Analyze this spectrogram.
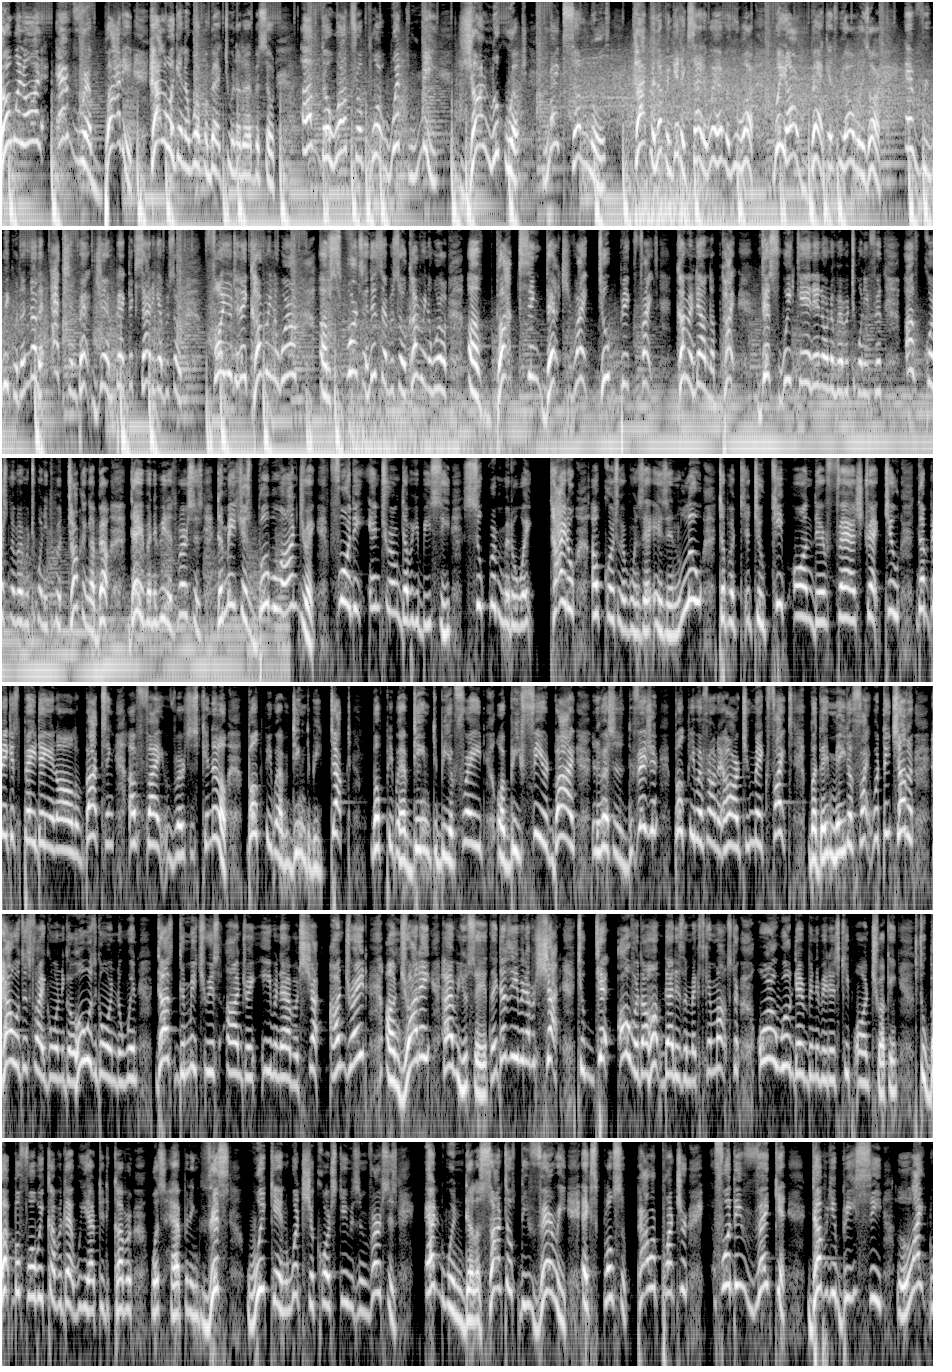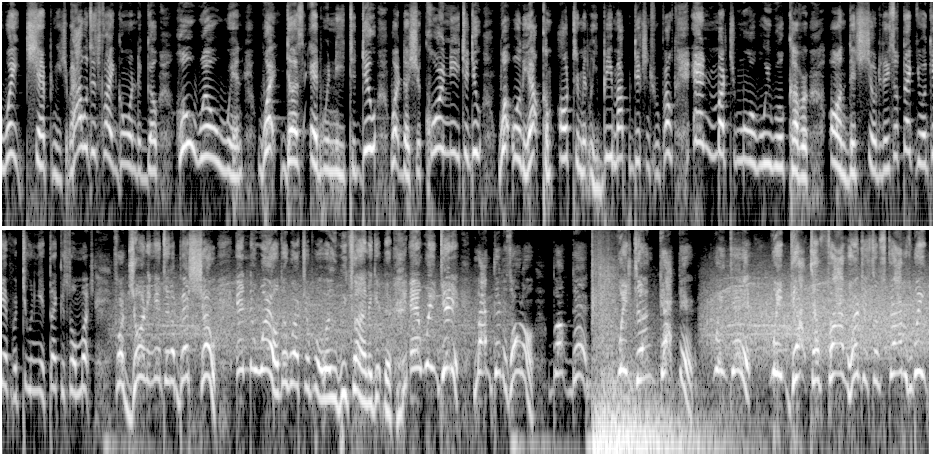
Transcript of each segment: Going on, everybody? Hello again, and welcome back to another episode of the Welch Report with me, Jean Luc Welch. Make some noise, clap it up, and get excited wherever you are. We are back, as we always are, every week with another action packed, jam packed, exciting episode for you today, covering the world of sports. In this episode, covering the world of boxing. That's right, two big fights coming down the pipe this weekend and on November 25th. Of course, November 25th, we're talking about Dave Benavidez versus Demetrius Boo Andre for the interim WBC super middleweight title. Of course, everyone's there is in lieu to, to keep on their fast track to the biggest payday in all of boxing, a fight versus Canelo. Both people have deemed to be ducked both people have deemed to be afraid or be feared by the rest of the division. Both people have found it hard to make fights, but they made a fight with each other. How is this fight going to go? Who is going to win? Does Demetrius Andre even have a shot? Andre? Andrade? However you say it. Does he even have a shot to get over the hump that is a Mexican monster. Or will David Benavidez keep on trucking through? But before we cover that, we have to cover what's happening this weekend with Shakur Stevenson versus Edwin De Los Santos, the very explosive power puncher for the vacant WBC lightweight championship. How is this fight going to go? Who will win? What does Edwin need to do? What does Shakur need to do? What will the outcome ultimately be? My predictions for both and much more we will cover on this show today. So thank you again for tuning in. Thank you so much for joining into the best show in the world, the Welch Report. We trying to get there. And we did it. My goodness, hold on bump that. We done got there. We did it. We got to 500 subscribers. We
